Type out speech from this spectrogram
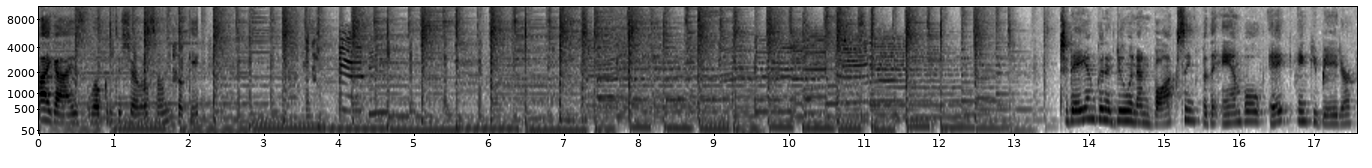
Hi guys, welcome to Cheryl's Home Cooking. Today I'm going to do an unboxing for the Anbel Egg Incubator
